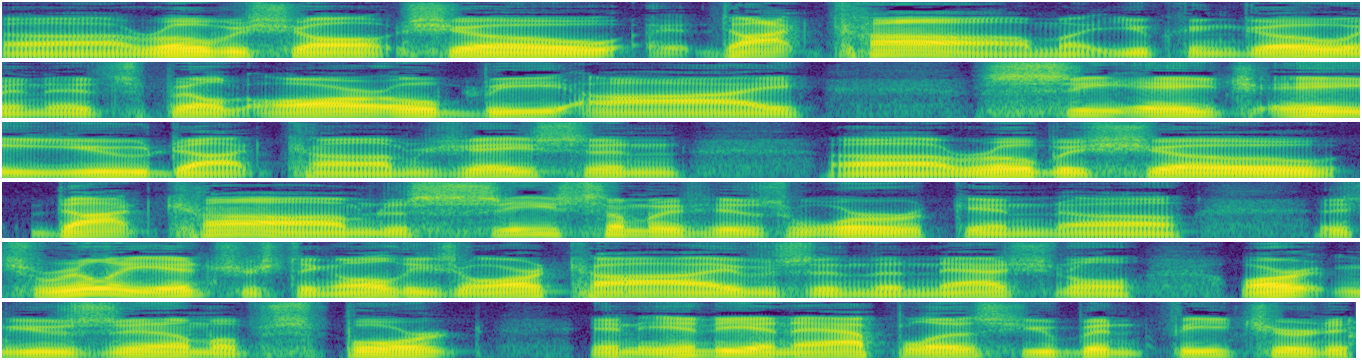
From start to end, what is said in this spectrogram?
uh, Robichaud.com. You can go and it's spelled R O B I C H A U.com. Jason uh, Robichaud.com to see some of his work. And uh, it's really interesting. All these archives in the National Art Museum of Sport in Indianapolis. You've been featured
